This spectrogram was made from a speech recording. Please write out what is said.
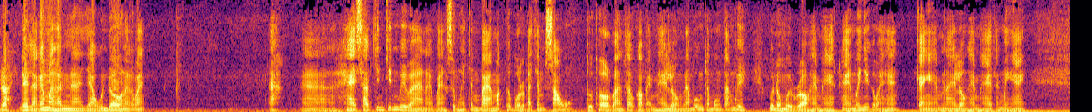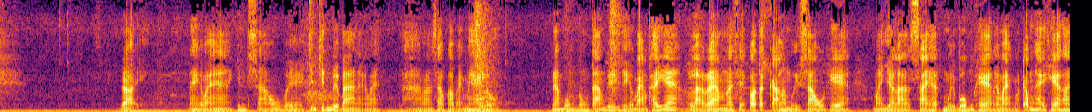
rồi đây là cái màn hình à, vào Windows nè các bạn. À, à 2699V3 nè các bạn. Sung 2.3 mắt turbo là 3.6 Total 36 cao 72 luồng RAM 448GB Windows 10 Pro 22H2 mới nhất các bạn ha. Càng ngày hôm nay luôn 22 tháng 12 rồi đây các bạn ha 96 về 99 về 3 này các bạn. Đã 36 core 72 luôn. RAM 448 GB thì các bạn thấy á, là RAM nó sẽ có tất cả là 16 khe mà giờ là xài hết 14 khe này các bạn còn trống hai khe thôi.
